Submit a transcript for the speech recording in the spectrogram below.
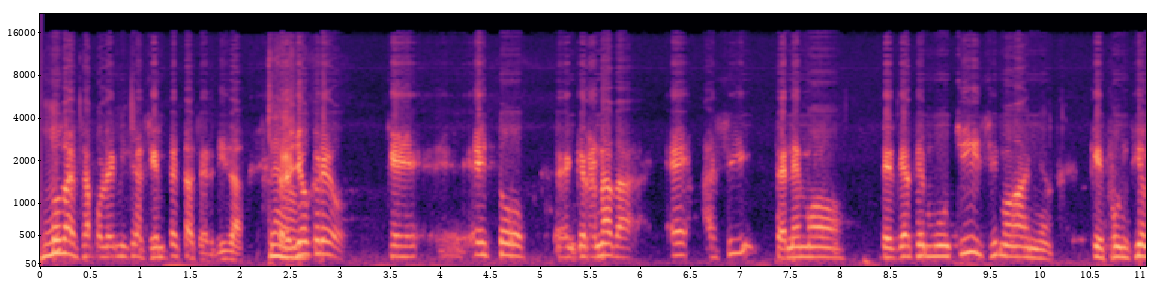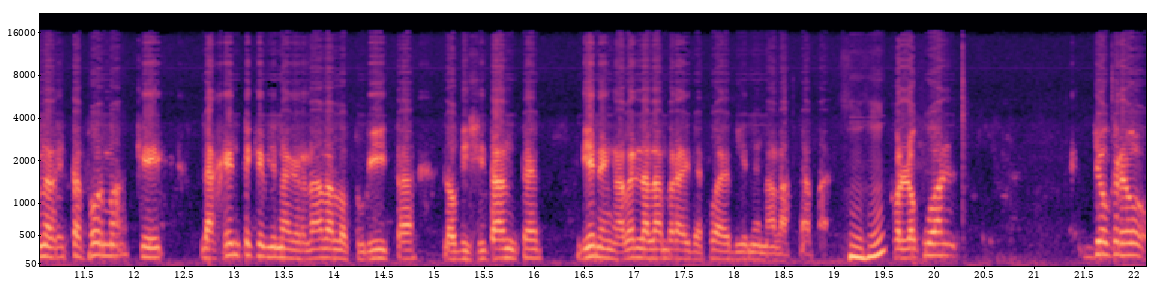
Toda esa polémica siempre está servida. Claro. Pero yo creo que eh, esto en Granada es así. Tenemos desde hace muchísimos años que funciona de esta forma, que la gente que viene a Granada, los turistas, los visitantes, vienen a ver la Alhambra y después vienen a las tapas. Con lo cual, yo creo,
